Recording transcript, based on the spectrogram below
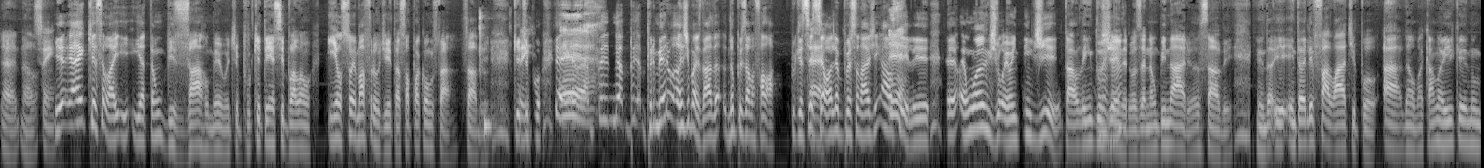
É, é não. Sim. E é que, sei lá, e, e, é tão bizarro mesmo, tipo, que tem esse balão. E eu sou hermafrodita, só pra constar, sabe? Que, Sim. tipo. É... Primeiro, antes de mais nada, não precisava falar. Porque você, é. olha o personagem, ah, ok, é. ele é, é, um anjo, eu entendi, tá além dos uhum. gêneros, é não binário, sabe? Então, e, então, ele falar, tipo, ah, não, mas calma aí que não.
